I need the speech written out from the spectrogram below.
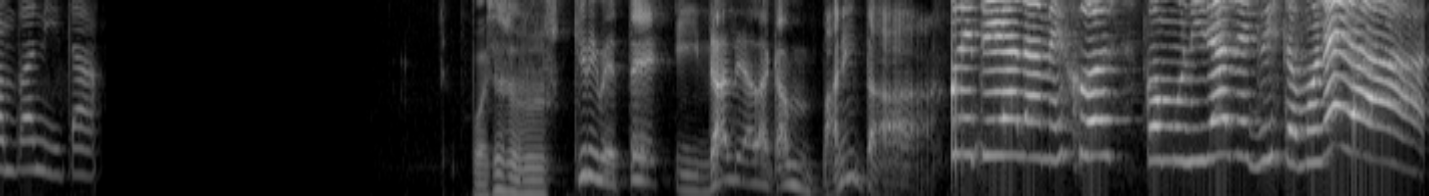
Campanita. Pues eso, suscríbete y dale a la campanita. Únete a la mejor comunidad de criptomonedas.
